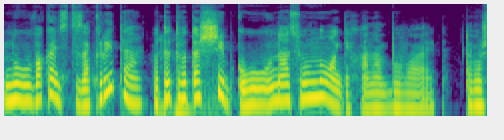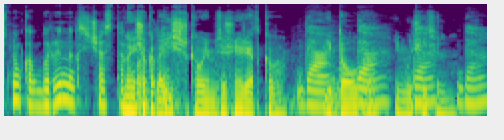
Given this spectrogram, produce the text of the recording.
Ну, вакансия-то закрыта. Вот uh-huh. это вот ошибка. У, у нас у многих она бывает. Потому что, ну, как бы рынок сейчас такой. Но еще когда ищешь кого-нибудь очень редкого. Да. И долго, да, и мучительно. Да,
